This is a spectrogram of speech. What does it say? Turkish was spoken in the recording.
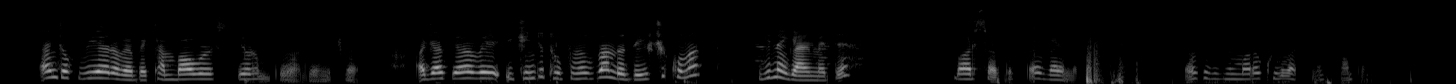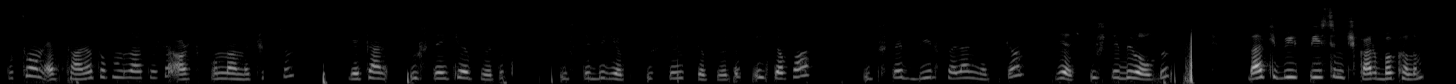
En çok Vieira ve Beckenbauer istiyorum. Bu demiş mi? Acayip Vieira ve ikinci topumuzdan da değişik olan yine gelmedi. Sardıklar vermedi. 18 numara kulü var. Bu son efsane topumuz arkadaşlar. Artık bundan da çıksın. Geçen 3'te 2 yapıyorduk. 3'te 1 yap 3'te 3 yapıyorduk. İlk defa 3'te 1 falan yapacağım. Yes 3'te 1 oldu. Belki büyük bir isim çıkar bakalım.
